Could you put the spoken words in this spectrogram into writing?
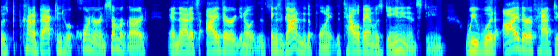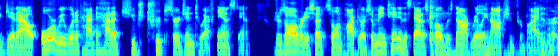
was kind of backed into a corner in some regard, and that it's either you know things have gotten to the point the Taliban was gaining in steam. We would either have had to get out, or we would have had to had a huge troop surge into Afghanistan, which was already so, so unpopular. So maintaining the status quo was not really an option for Biden. Right.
